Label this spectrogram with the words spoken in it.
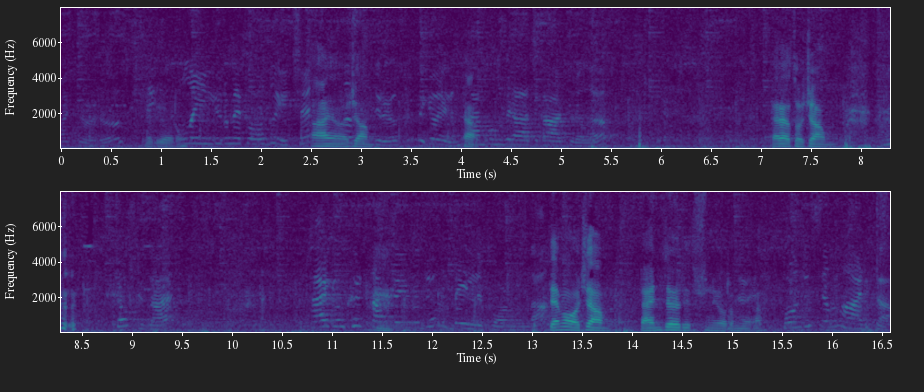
Bakıyoruz. Senin Görüyorum. olayın yürümek olduğu için Aynen nasıl hocam. yürüyorsun bir görelim. Evet. Temponu birazcık artıralım. Evet hocam. Çok güzel. Her gün 40 dakika yürüdüğün belli formunda. Değil mi hocam? Ben de öyle düşünüyorum ya. Kondisyonun harika.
